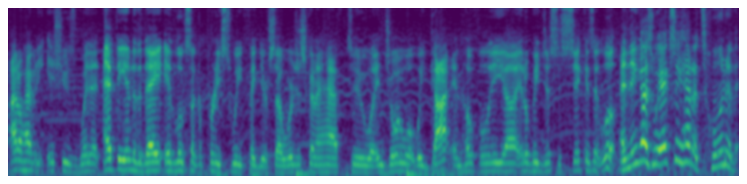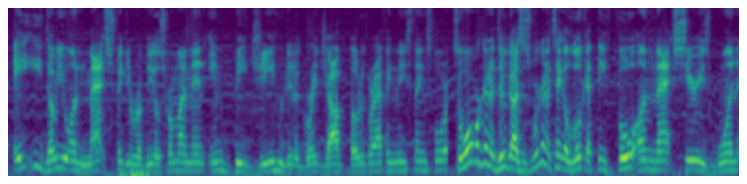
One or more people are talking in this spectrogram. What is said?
I don't have any issues with it. At the end of the day, it looks like a pretty sweet figure, so we're just going to have to enjoy what we got, and hopefully uh, it'll be just as sick as it looks. And then, guys, we actually had a ton of AEW Unmatched figure reveals from my man MBG, who did a great job photographing these things for us. So what we're going to do, guys, is we're going to take a look at the full Unmatched Series 1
